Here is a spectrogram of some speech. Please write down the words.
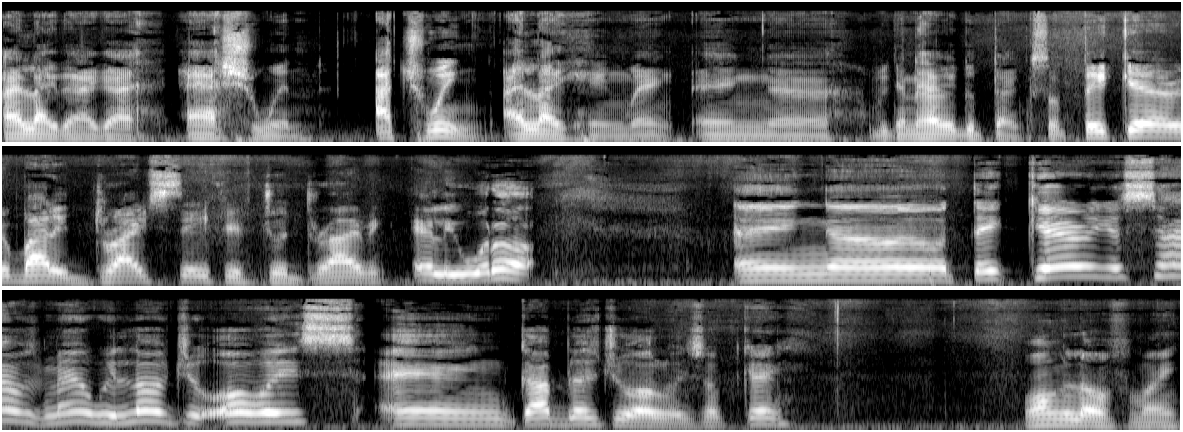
I like that guy. Ashwin. Achwing. I like him, man. And uh, we're to have a good time. So take care, everybody. Drive safe if you're driving. Ellie, what up? And uh, take care of yourselves, man. We loved you always. And God bless you always, okay? One love, man.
